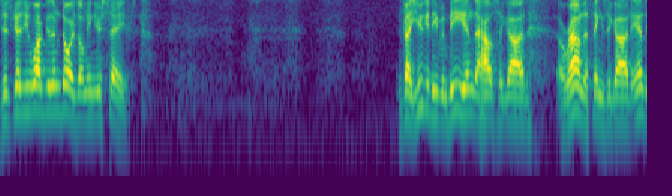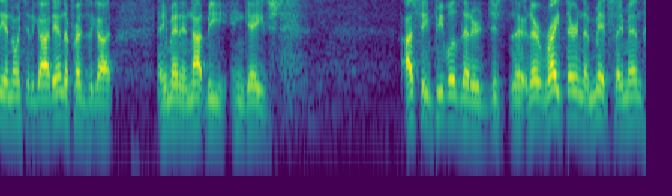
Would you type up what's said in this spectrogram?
Just because you walk through them doors don't mean you're saved. In fact, you could even be in the house of God, around the things of God, and the anointing of God, and the presence of God, amen, and not be engaged. I've seen people that are just, they're, they're right there in the midst, amen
